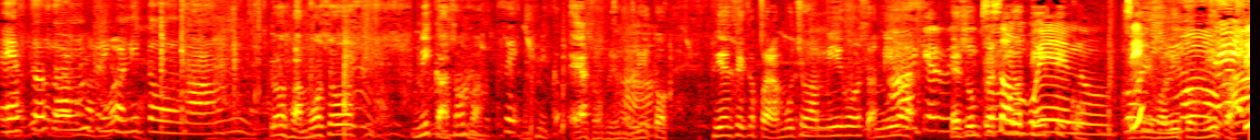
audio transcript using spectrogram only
Estos son frijolitos. Los famosos micas son, va. Sí. Esos frijolitos. Fíjense que para muchos amigos, amigas, Ay, qué es un platillo son típico. buenos. Los ¿Sí? frijolitos. ¿Sí?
